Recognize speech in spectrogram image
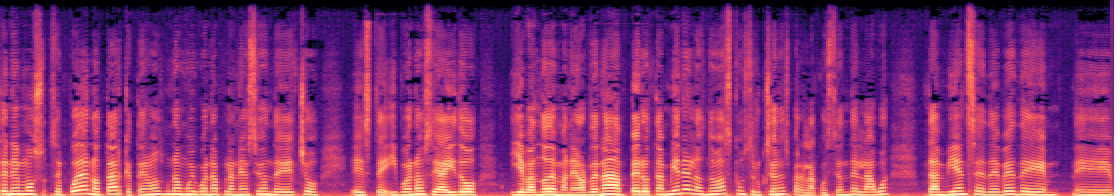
tenemos, se puede notar que tenemos una muy buena planeación, de hecho, este, y bueno, se ha ido llevando de manera ordenada, pero también en las nuevas construcciones para la cuestión del agua, también se debe de, eh,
